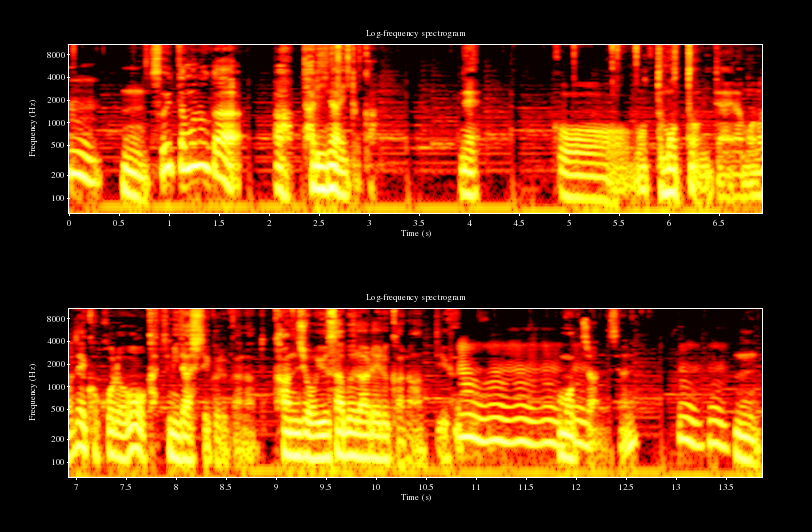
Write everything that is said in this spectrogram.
うん、うん、そういったものがあ足りないとかね。こうもっともっとみたいなもので心をかき乱してくるかなと感情を揺さぶられるかなっていうふうにうん、うん、うん、思っちゃうんですよね。うん、うん、うん、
